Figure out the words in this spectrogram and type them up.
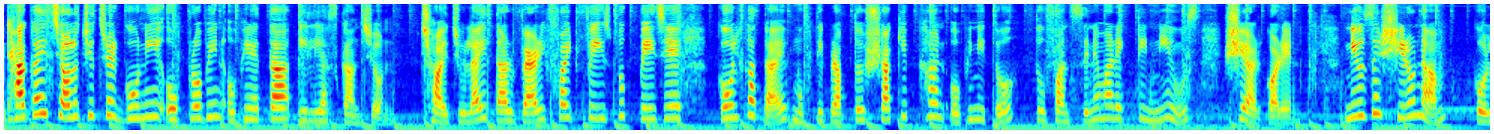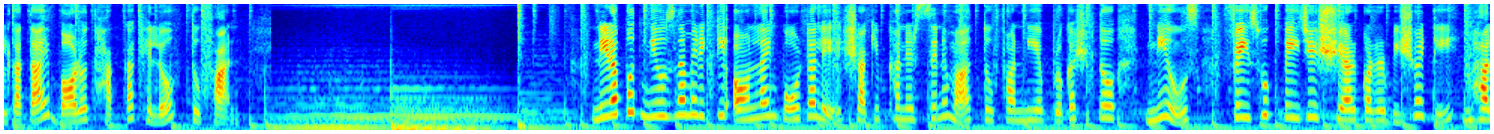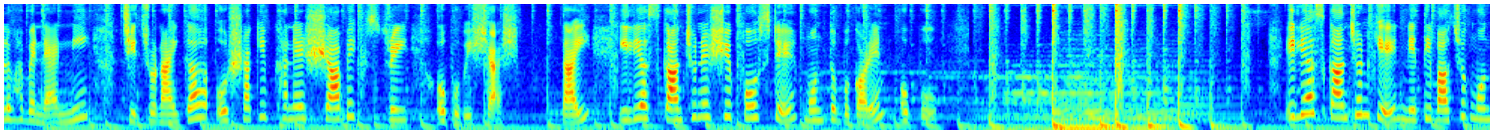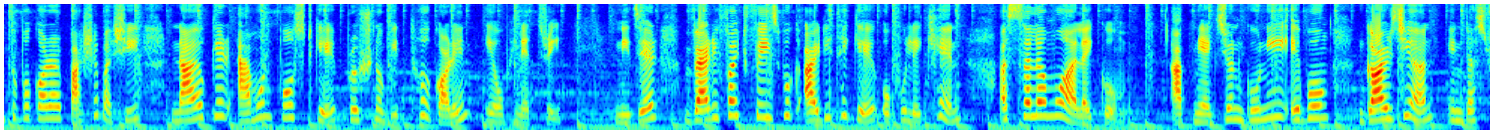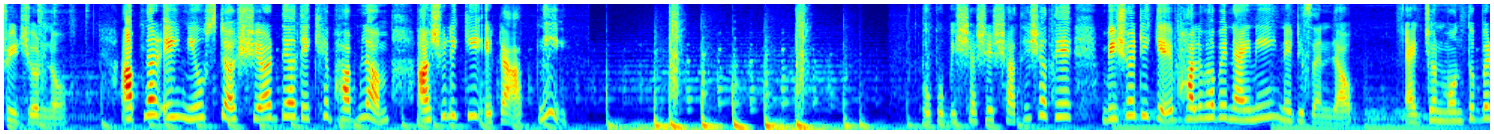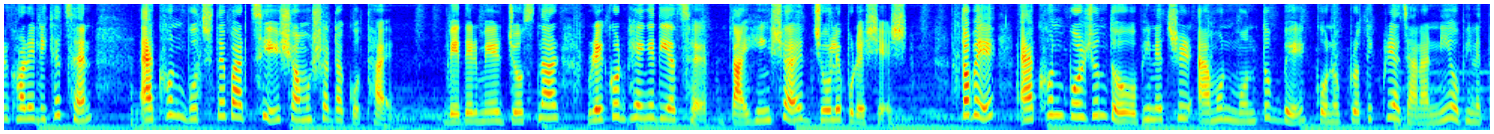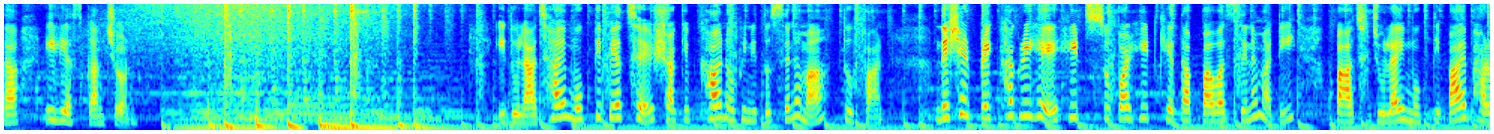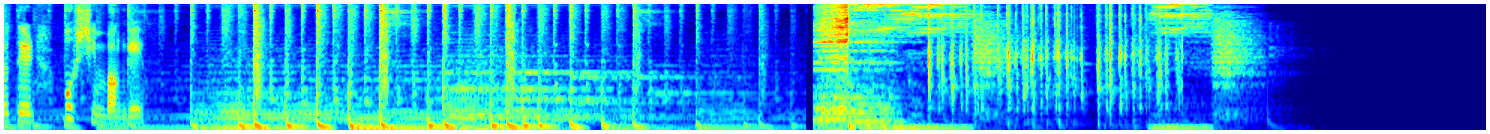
ঢাকায় চলচ্চিত্রের গুণী ও প্রবীণ অভিনেতা ইলিয়াস কাঞ্চন। ছয় জুলাই তার ভ্যারিফাইড ফেসবুক পেজে কলকাতায় মুক্তিপ্রাপ্ত শাকিব খান অভিনীত তুফান সিনেমার একটি নিউজ শেয়ার করেন। নিউজের শিরোনাম, কলকাতায় বড় ধাক্কা খেল তুফান। নিরাপদ নিউজ নামের একটি অনলাইন পোর্টালে শাকিব খানের সিনেমা তুফান নিয়ে প্রকাশিত নিউজ ফেসবুক পেজে শেয়ার করার বিষয়টি ভালোভাবে নেননি চিত্রনায়িকা ও শাকিব খানের সাবেক স্ত্রী অপু বিশ্বাস। তাই ইলিয়াস কাঞ্চনের সে পোস্টে মন্তব্য করেন অপু। ইলিয়াস কাঞ্চনকে নেতিবাচক মন্তব্য করার পাশাপাশি নায়কের এমন পোস্টকে প্রশ্নবিদ্ধ করেন এ অভিনেত্রী। নিজের ভ্যারিফাইড ফেসবুক আইডি থেকে অপু লেখেন, আসসালামু আলাইকুম। আপনি একজন গুণী এবং গার্জিয়ান ইন্ডাস্ট্রির জন্য। আপনার এই নিউজটা শেয়ার দেয়া দেখে ভাবলাম, আসলে কি এটা আপনি? অপু বিশ্বাসের সাথে সাথে বিষয়টিকে ভালোভাবে নেয়নি নেটিজেনরাও। একজন মন্তব্যের ঘরে লিখেছেন, এখন বুঝতে পারছি সমস্যাটা কোথায়। বেদের মেয়ের জ্যোৎস্নার রেকর্ড ভেঙে দিয়েছে, তাই হিংসায় জ্বলে পুড়ে শেষ। তবে এখন পর্যন্ত অভিনেত্রীর এমন মন্তব্যে কোনো প্রতিক্রিয়া জানাননি অভিনেতা ইলিয়াস কাঞ্চন। ঈদুল আজহায় মুক্তি পেয়েছে শাকিব খান অভিনীত সিনেমা তুফান। দেশের প্রেক্ষাগৃহে হিট সুপারহিট খেতাব পাওয়া সিনেমাটি পাঁচ জুলাই মুক্তি পায় ভারতের পশ্চিমবঙ্গে।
